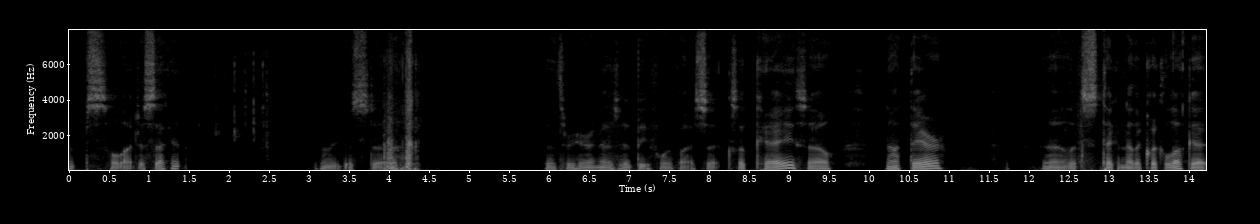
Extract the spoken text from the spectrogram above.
oops, hold on just a second. Let me just uh, go through here and notice it B456. Okay, so not there. Uh, let's take another quick look at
